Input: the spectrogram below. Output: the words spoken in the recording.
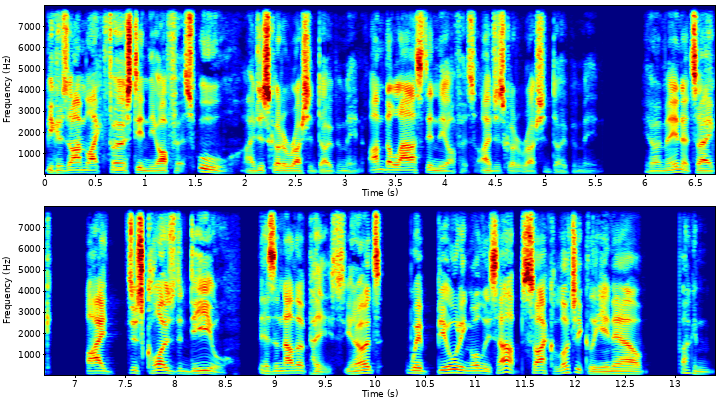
because I'm like first in the office. Ooh, I just got a rush of dopamine. I'm the last in the office. I just got a rush of dopamine. You know what I mean? It's like I just closed a deal. There's another piece. You know, it's we're building all this up psychologically in our fucking,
